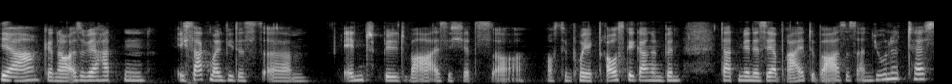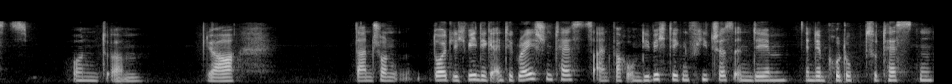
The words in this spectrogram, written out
Ja, genau. Also wir hatten, ich sag mal, wie das ähm, Endbild war, als ich jetzt äh, aus dem Projekt rausgegangen bin. Da hatten wir eine sehr breite Basis an Unit-Tests und ähm, ja, dann schon deutlich weniger Integration-Tests, einfach um die wichtigen Features in dem, in dem Produkt zu testen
